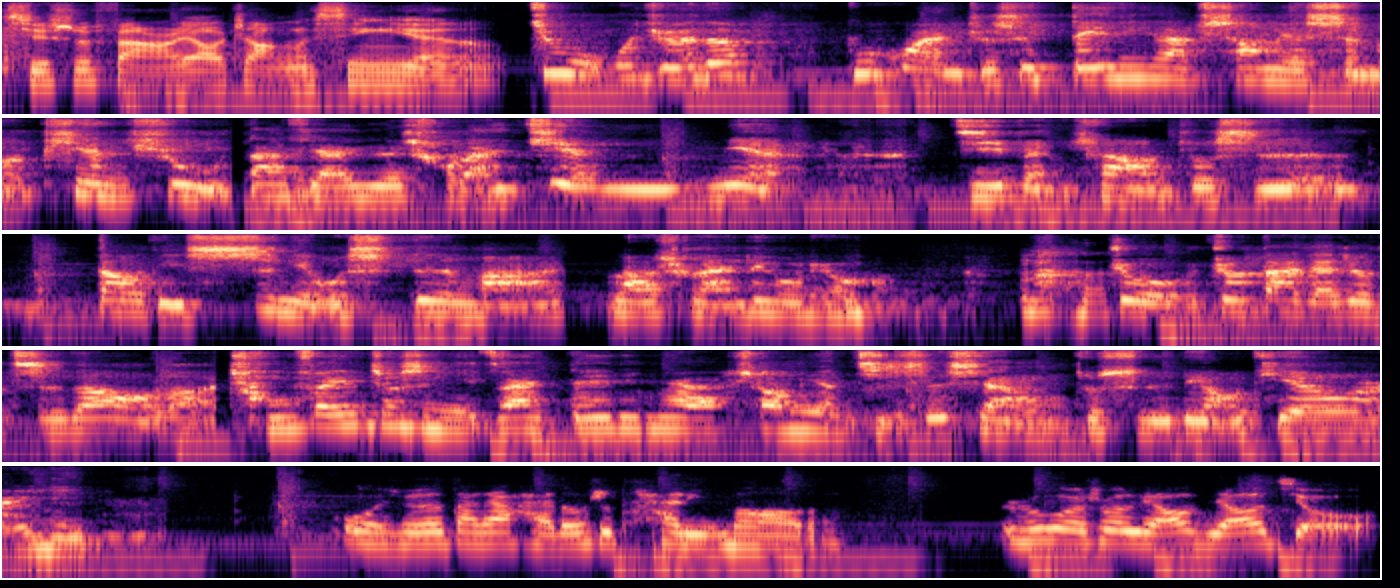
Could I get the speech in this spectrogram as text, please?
其实反而要长个心眼。就我觉得，不管就是 dating app 上面什么骗术，大家约出来见面，基本上就是到底是牛是马，拉出来溜溜。就就大家就知道了，除非就是你在 dating app 上面只是想就是聊天而已。我觉得大家还都是太礼貌了。如果说聊比较久，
